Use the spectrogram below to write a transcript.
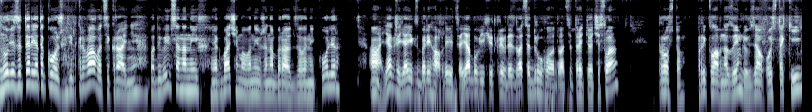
Ну, візитер я також відкривав оці крайні, подивився на них. Як бачимо, вони вже набирають зелений колір. А, як же я їх зберігав? Дивіться, я був їх відкрив десь 22-23 числа. Просто приклав на землю, взяв ось такий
